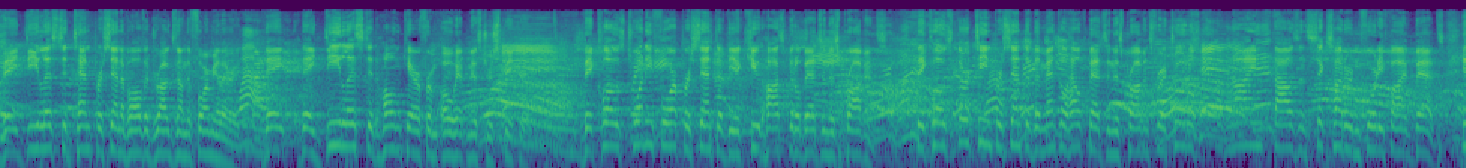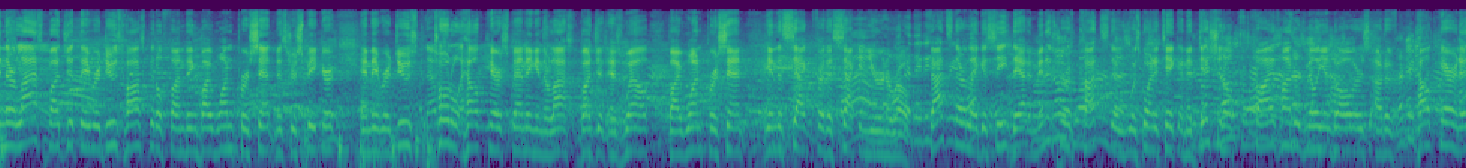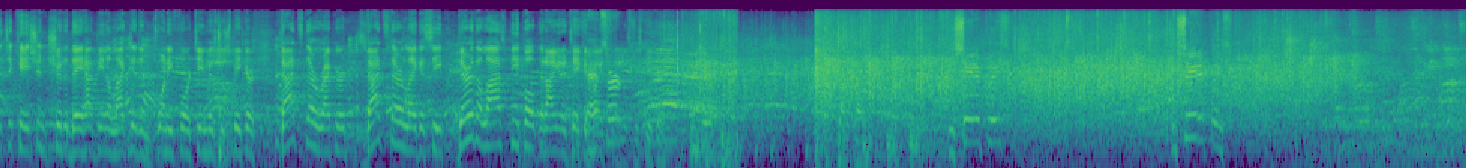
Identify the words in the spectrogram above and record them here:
They delisted 10% of all the drugs on the formulary. Wow. They, they delisted home care from OHIP, Mr. Speaker. They closed 24% of the acute hospital beds in this province. They closed 13% of the mental health beds in this province for a total of 9,645 beds. In their last budget, they reduced hospital funding by 1%, Mr. Speaker, and they reduced total health care spending in their last budget as well by 1% in the sec for the second year in a row. That's their legacy. They had a minister of cuts that was going to take an additional $500 million out of health care and education should they have been elected in 2014, Mr. Speaker. That's their record. That's their legacy. They're the last people that I'm going to take advice Answer. from, Mr. Speaker. Be seated, please. Be seated, please.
